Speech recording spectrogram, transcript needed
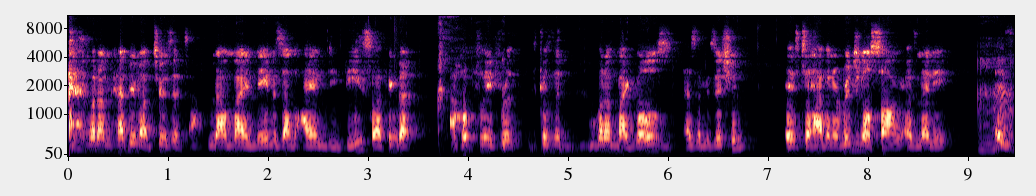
what I'm happy about too is that now my name is on IMDb. So I think that hopefully for because one of my goals as a musician is to have an original song as many an ah.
